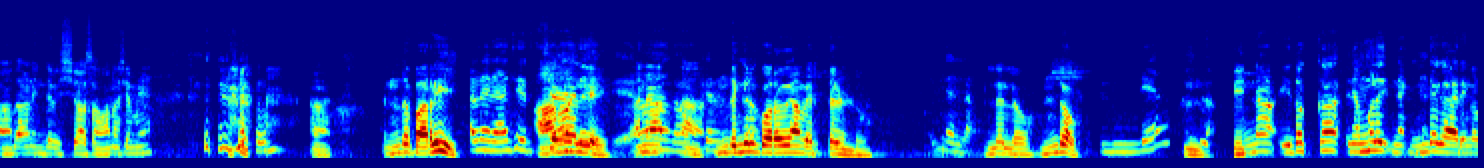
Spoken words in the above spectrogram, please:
അതാണ് എന്റെ വിശ്വാസം. ആണോ ഷമിയെ? ആ. എന്താ പറയ്? ആണോ അല്ലേ. എന്തെങ്കിലും കുറവ് ഞാൻ വരുത്തലുണ്ടോ? ഇല്ലല്ല. ഉണ്ടോ? ഇല്ല. പിന്നെ ഇതൊക്കെ നമ്മൾ ഇന്റെ കാര്യങ്ങൾ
